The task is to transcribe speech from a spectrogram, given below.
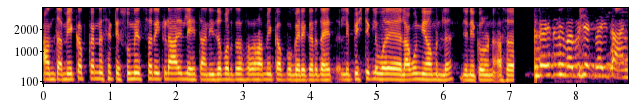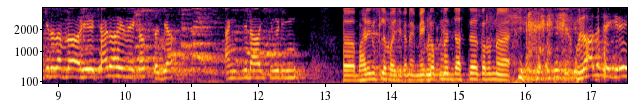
आमचा मेकअप करण्यासाठी सुमेध सर इकडे आलेले आहेत आणि जबरदस्त हा मेकअप वगैरे करत आहेत. लिपस्टिक लागून घ्यावं म्हणलं जेणेकरून असं तुम्ही बघू शकता इथं अंकिताचा ब्लॉग हे चालू आहे मेकअप सध्या. अंकिता शूटिंग भारी दिसलं पाहिजे का नाही? मेकअप न जास्त करून अं, ब्लॉगच आहे की रे?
